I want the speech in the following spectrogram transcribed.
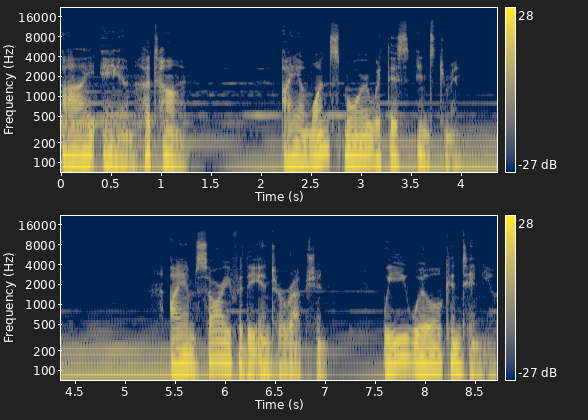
I am Hatonn. I am once more with this instrument, I am sorry for the interruption. We will continue.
